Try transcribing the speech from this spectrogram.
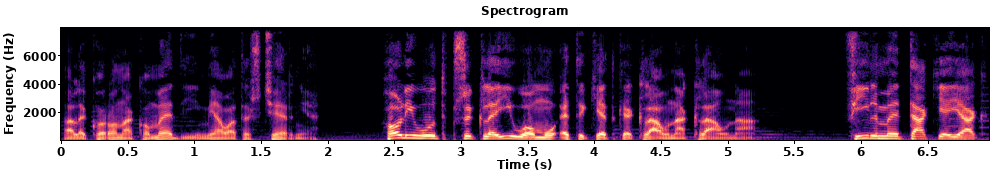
Ale korona komedii miała też ciernie. Hollywood przykleiło mu etykietkę klauna klauna. Filmy takie jak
